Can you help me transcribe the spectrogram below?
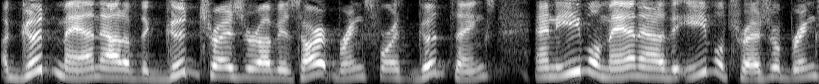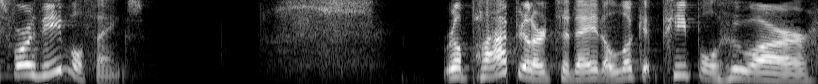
A good man out of the good treasure of his heart brings forth good things. An evil man out of the evil treasure brings forth evil things. Real popular today to look at people who are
